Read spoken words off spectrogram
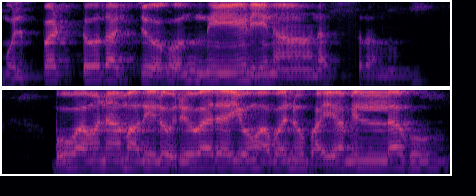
മുൽപ്പെട്ടു തച്ചു കൊന്നീടിനാനശ്രമം ഭുവനമതിലൊരുവരെയും അവനു ഭയമില്ലഹു.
